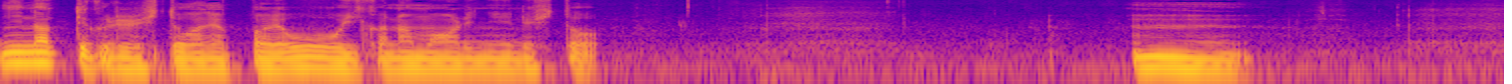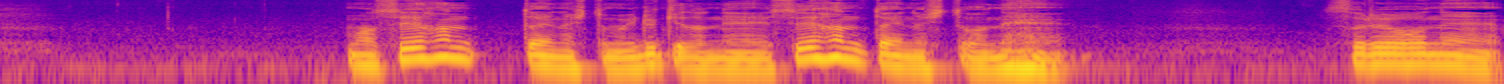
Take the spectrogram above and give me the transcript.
になってくれる人がやっぱり多いかな周りにいる人。うん。まあ正反対の人もいるけどね正反対の人はねそれをね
